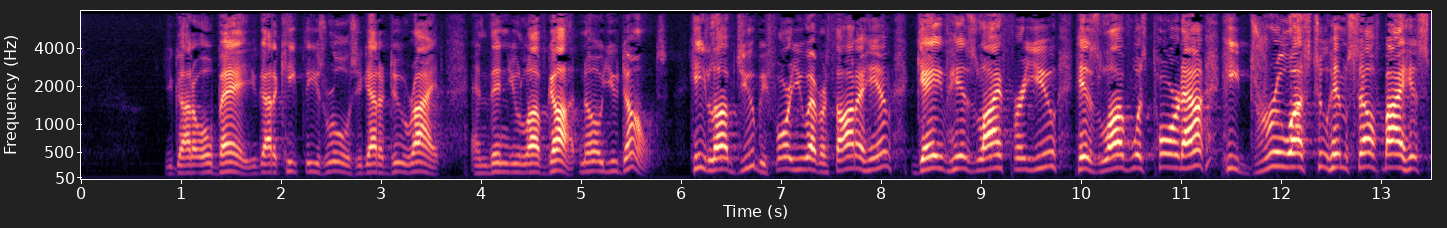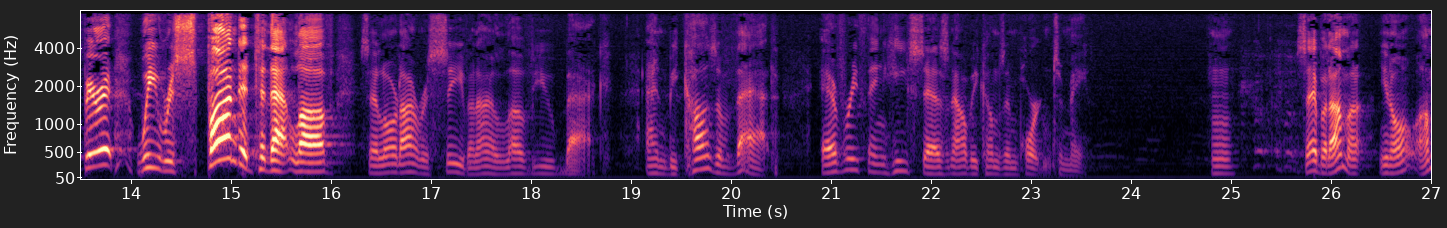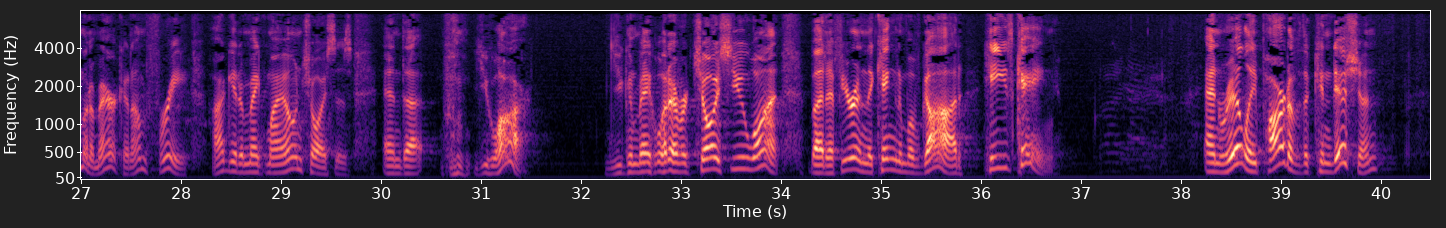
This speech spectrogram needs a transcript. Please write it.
You got to obey. You got to keep these rules. You got to do right. And then you love God. No, you don't. He loved you before you ever thought of Him, gave His life for you. His love was poured out. He drew us to Himself by His Spirit. We responded to that love. Say, Lord, I receive and I love you back. And because of that, everything He says now becomes important to me. Hmm? Say, but I'm a, you know, I'm an American. I'm free. I get to make my own choices, and uh, you are. You can make whatever choice you want, but if you're in the kingdom of God, He's King. And really, part of the condition,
